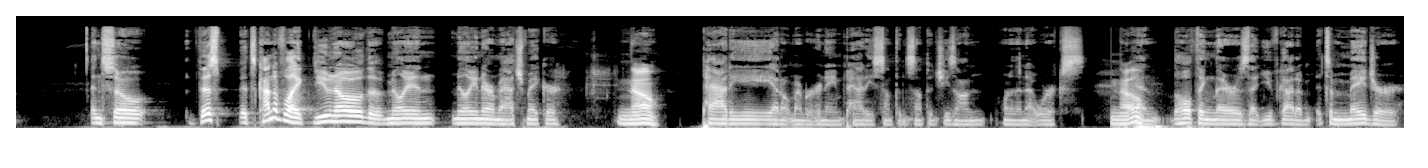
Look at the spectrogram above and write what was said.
and so this, it's kind of like, do you know the million millionaire matchmaker? No. Patty, I don't remember her name. Patty something something. She's on one of the networks. No. And the whole thing there is that you've got a, it's a major,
